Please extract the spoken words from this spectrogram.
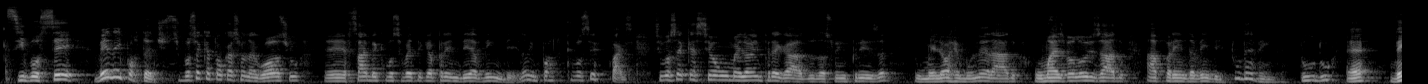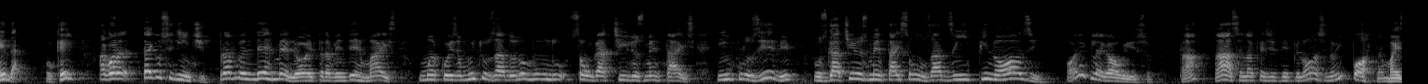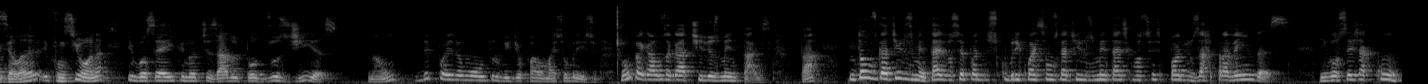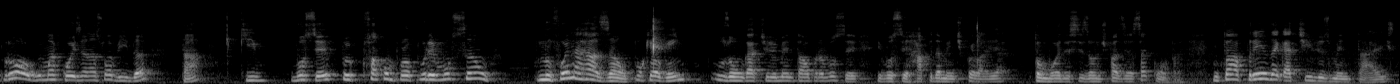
Se você. Venda é importante. Se você quer tocar seu negócio, é, saiba que você vai ter que aprender a vender. Não importa o que você faz. Se você quer ser o melhor empregado da sua empresa, o melhor remunerado, o mais valorizado, aprenda a vender. Tudo é venda. Tudo é venda. Ok? Agora, pega o seguinte: para vender melhor e para vender mais, uma coisa muito usada no mundo são gatilhos mentais. Inclusive, os gatilhos mentais são usados em hipnose. Olha que legal isso tá? Ah, você não acredita em hipnose? Não importa, mas ela funciona e você é hipnotizado todos os dias. Não? Depois em um outro vídeo eu falo mais sobre isso. Vamos pegar os gatilhos mentais, tá? Então, os gatilhos mentais, você pode descobrir quais são os gatilhos mentais que você pode usar para vendas. E você já comprou alguma coisa na sua vida, tá? Que você foi, só comprou por emoção. Não foi na razão, porque alguém usou um gatilho mental para você e você rapidamente foi lá e tomou a decisão de fazer essa compra. Então aprenda gatilhos mentais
